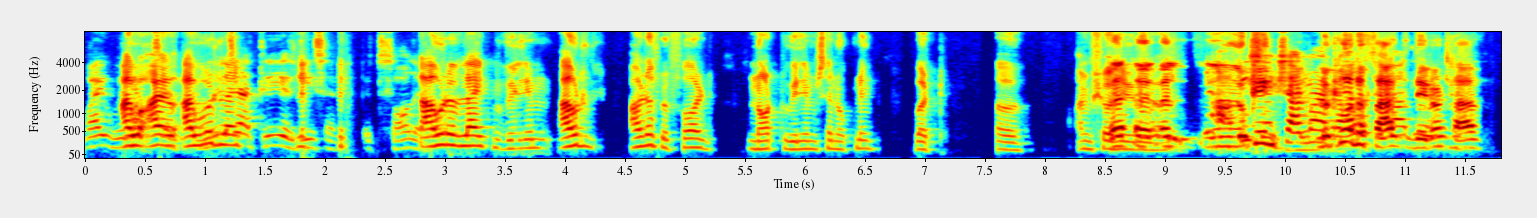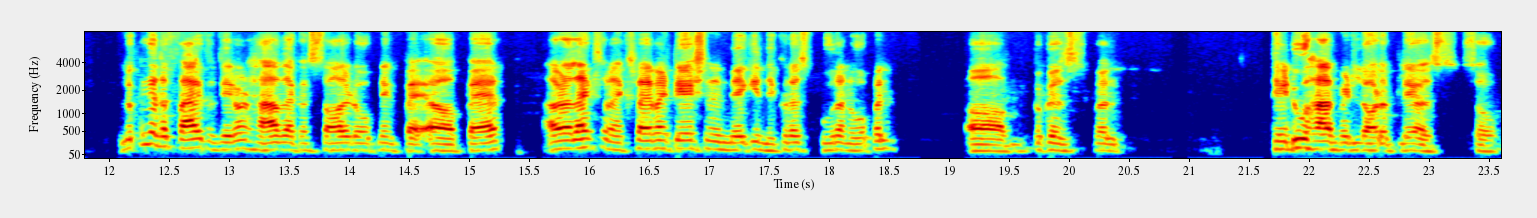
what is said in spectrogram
why? I w- I- Williamson? I would Williamson like- three is decent. It's solid. I would have liked William. I would I would have preferred not Williamson opening, but uh, I'm sure. Well, he'll uh, well. Yeah, well, looking Sharma looking at the fact that they don't have looking at the fact that they don't have like a solid opening pair, uh, pair I would have liked some experimentation in making Nicholas Pooran open, um, because well, they do have middle order players. So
